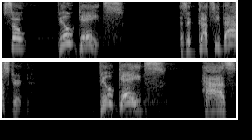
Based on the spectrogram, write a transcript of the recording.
So, Bill Gates is a gutsy bastard. Bill Gates has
